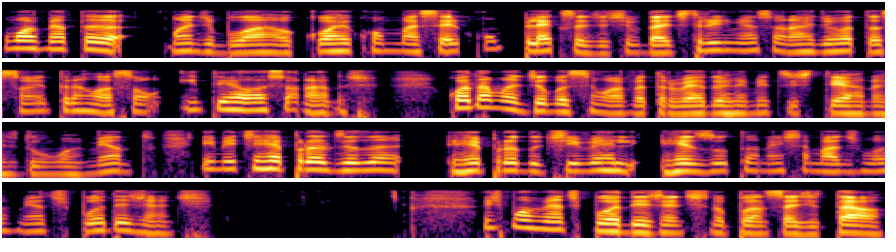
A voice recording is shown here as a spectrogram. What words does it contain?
O movimento mandibular ocorre como uma série complexa de atividades tridimensionais de rotação e translação interrelacionadas. Quando a mandíbula se move através dos limites externos do movimento, limite reprodutivo resultam nos chamados movimentos bordejantes. Os movimentos bordejantes no plano sagital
